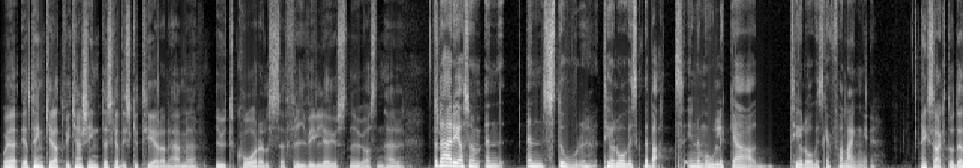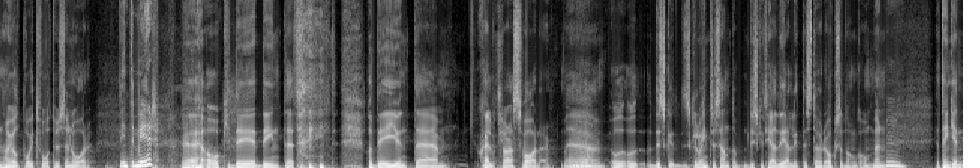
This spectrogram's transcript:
Och jag, jag tänker att vi kanske inte ska diskutera det här med utkårelse, fri vilja just nu. Alltså den här, För det här är alltså en, en stor teologisk debatt inom olika teologiska falanger. exakt, och den har ju hållit på i 2000 år. Inte mer? Eh, och det, det, är inte, och det är ju inte eh, självklara svar där. Eh, Mm. och, och det, skulle, det skulle vara intressant att diskutera det lite större också någon gång. Men Mm. jag tänker,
